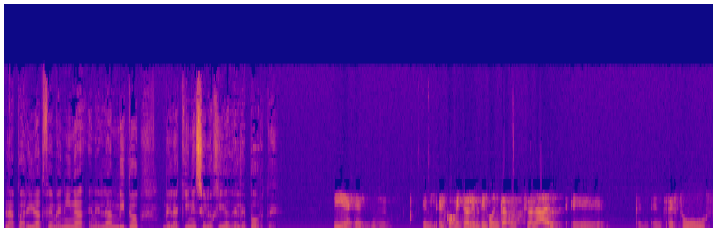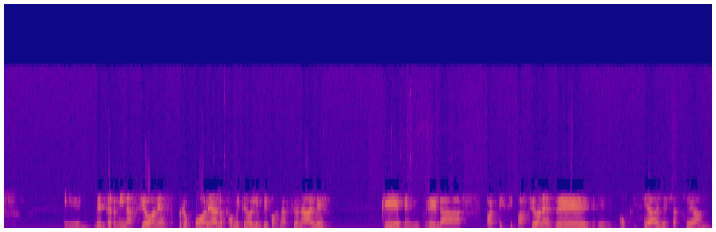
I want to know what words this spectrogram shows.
la paridad femenina en el ámbito de la kinesiología del deporte. Sí, el, Comité Olímpico Internacional, eh, entre sus eh, determinaciones, propone a los comités olímpicos nacionales que entre las participaciones de eh, oficiales, ya sean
